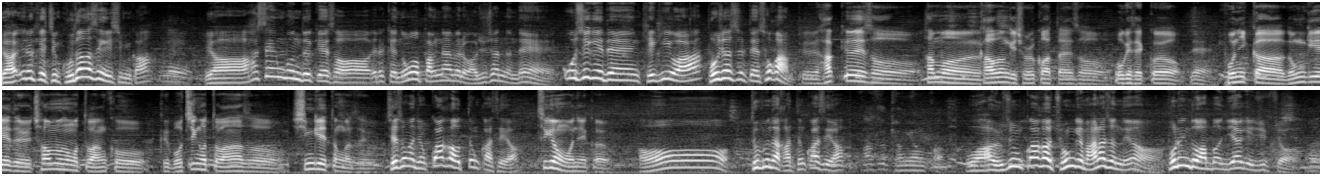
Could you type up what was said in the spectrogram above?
야 이렇게 지금 고등학생이십니까? 네. 야 학생분들께서 이렇게 농업 박람회를 와주셨는데 오시게 된 계기와 보셨을 때 소감. 그 학교에서 한번 가보는 게 좋을 것 같다 해서 오게 됐고요. 네. 보니까 농기계들 처음 오는 것도 많고 그 멋진 것도 많아서 신기했던 것 같아요. 죄송한 지금 과가 어떤 과세요? 특영 원일까요? 어, 두 분 다 같은 과세요? 화수 경영과. 와, 요즘 과가 좋은 게 많아졌네요. 본인도 한번 이야기해 주십시오. 어,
